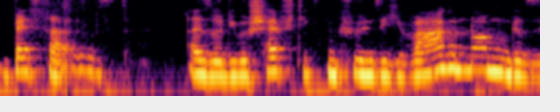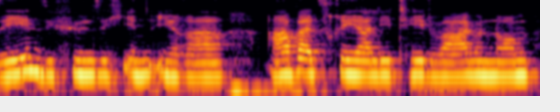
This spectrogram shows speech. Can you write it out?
besser ist. Also die Beschäftigten fühlen sich wahrgenommen, gesehen, sie fühlen sich in ihrer Arbeitsrealität wahrgenommen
